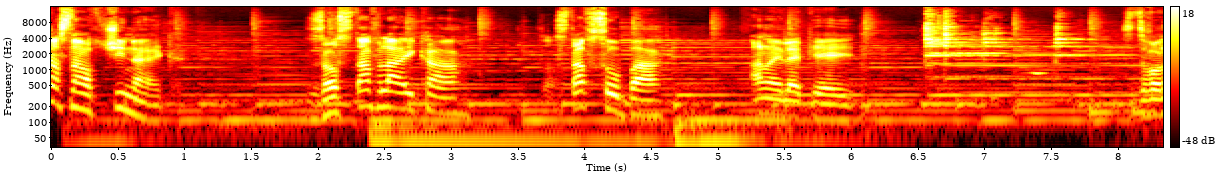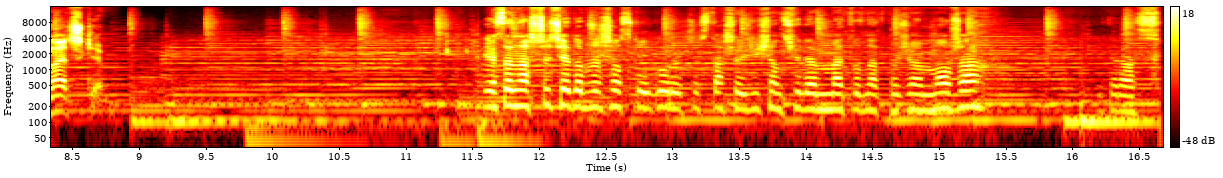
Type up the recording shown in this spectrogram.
czas na odcinek. Zostaw lajka, zostaw suba, a najlepiej z dzwoneczkiem. Jestem na szczycie Dobrzeszowskiej Góry, 367 metrów nad poziomem morza. I teraz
